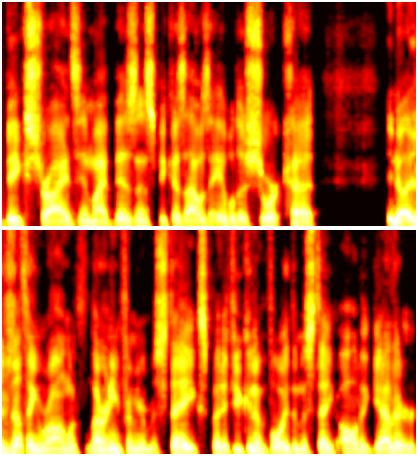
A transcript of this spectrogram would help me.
big strides in my business because I was able to shortcut. You know, there's nothing wrong with learning from your mistakes, but if you can avoid the mistake altogether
